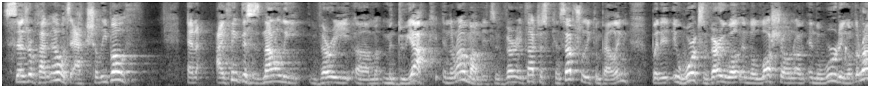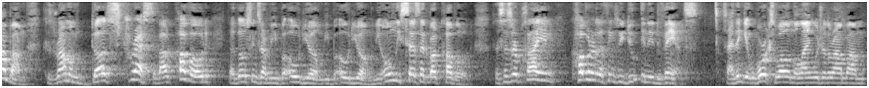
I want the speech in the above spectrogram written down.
Says Reb Chaim, no, it's actually both. And I think this is not only very um, meduyak in the Rambam, it's very, it's not just conceptually compelling, but it, it works very well in the lashon, of, in the wording of the Rambam. Because Rambam does stress about kavod, that those things are miba'od yom, miba'od yom. And he only says that about kavod. So says Reb Chaim, kavod are the things we do in advance. So I think it works well in the language of the Rambam.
